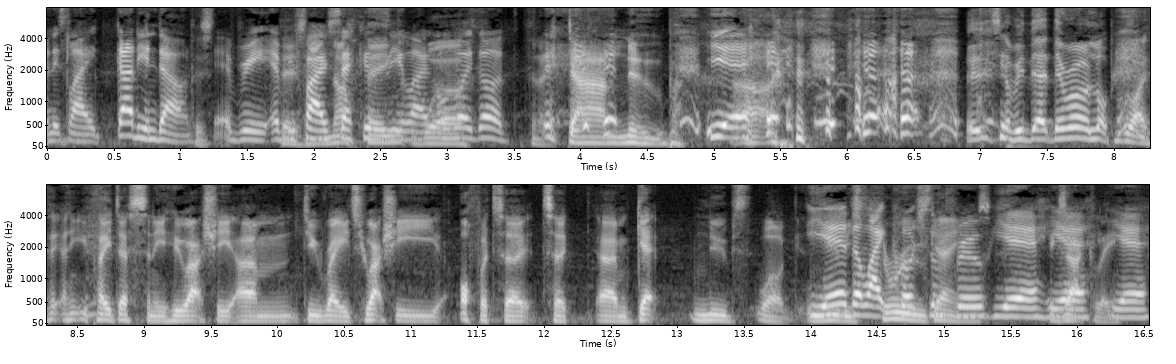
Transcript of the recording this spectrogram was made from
And it's like Guardian down There's- every every five seconds. You're like, oh my god, than a damn noob. yeah, It's- I mean, there, there are a lot of people. I think, I think you play Destiny who actually um, do raids, who actually offer to to um, get noobs. Well, Yeah, they, like, coach them through. games. Yeah, yeah, exactly. yeah.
